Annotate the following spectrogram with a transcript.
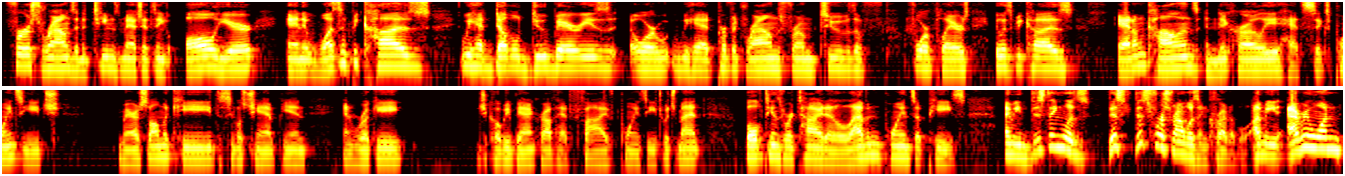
first rounds in a teams match, I think, all year. And it wasn't because we had double dewberries or we had perfect rounds from two of the f- four players. It was because Adam Collins and Nick Harley had six points each. Marisol McKee, the singles champion, and rookie Jacoby Bancroft had five points each, which meant both teams were tied at 11 points apiece. I mean, this thing was this this first round was incredible. I mean, everyone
